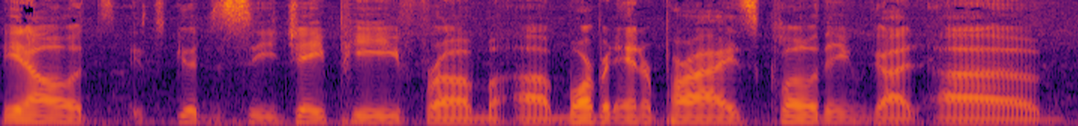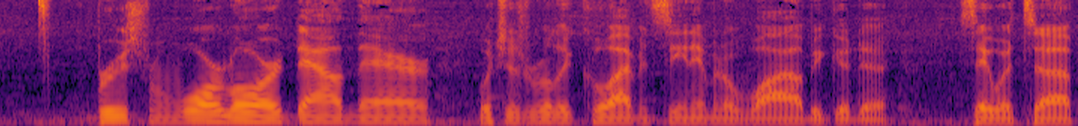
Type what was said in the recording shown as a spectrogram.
you know, it's it's good to see JP from uh, Morbid Enterprise Clothing. We got uh, Bruce from Warlord down there, which is really cool. I haven't seen him in a while. It'd be good to say what's up.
